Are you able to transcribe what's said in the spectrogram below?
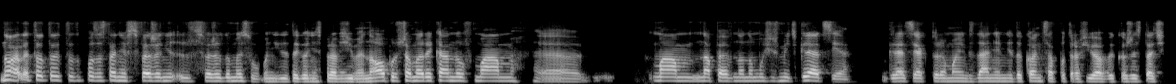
No ale to, to, to pozostanie w sferze, w sferze domysłów, bo nigdy tego nie sprawdzimy. No oprócz Amerykanów mam, e, mam na pewno, no musisz mieć Grecję. Grecja, która moim zdaniem nie do końca potrafiła wykorzystać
